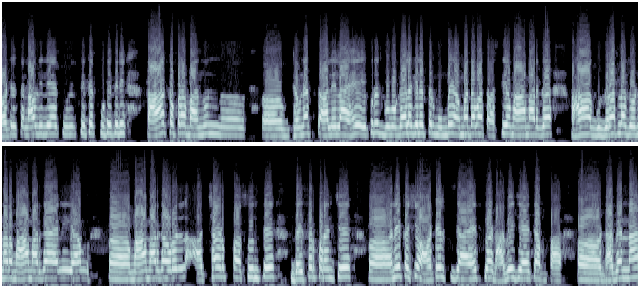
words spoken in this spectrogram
हॉटेलचं नाव लिहिलेलं आहे तिथे कुठेतरी काळा कपडा बांधून ठेवण्यात आलेला आहे. एकूणच बघायला गेलं तर मुंबई अहमदाबाद राष्ट्रीय महामार्ग हा गुजरातला जोडणारा महामार्ग आहे आणि या महामार्गावरील आछाडपासून ते दैसरपर्यंतचे अनेक अशी हॉटेल्स जे आहेत किंवा ढाबे जे आहेत त्या ढाब्यांना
